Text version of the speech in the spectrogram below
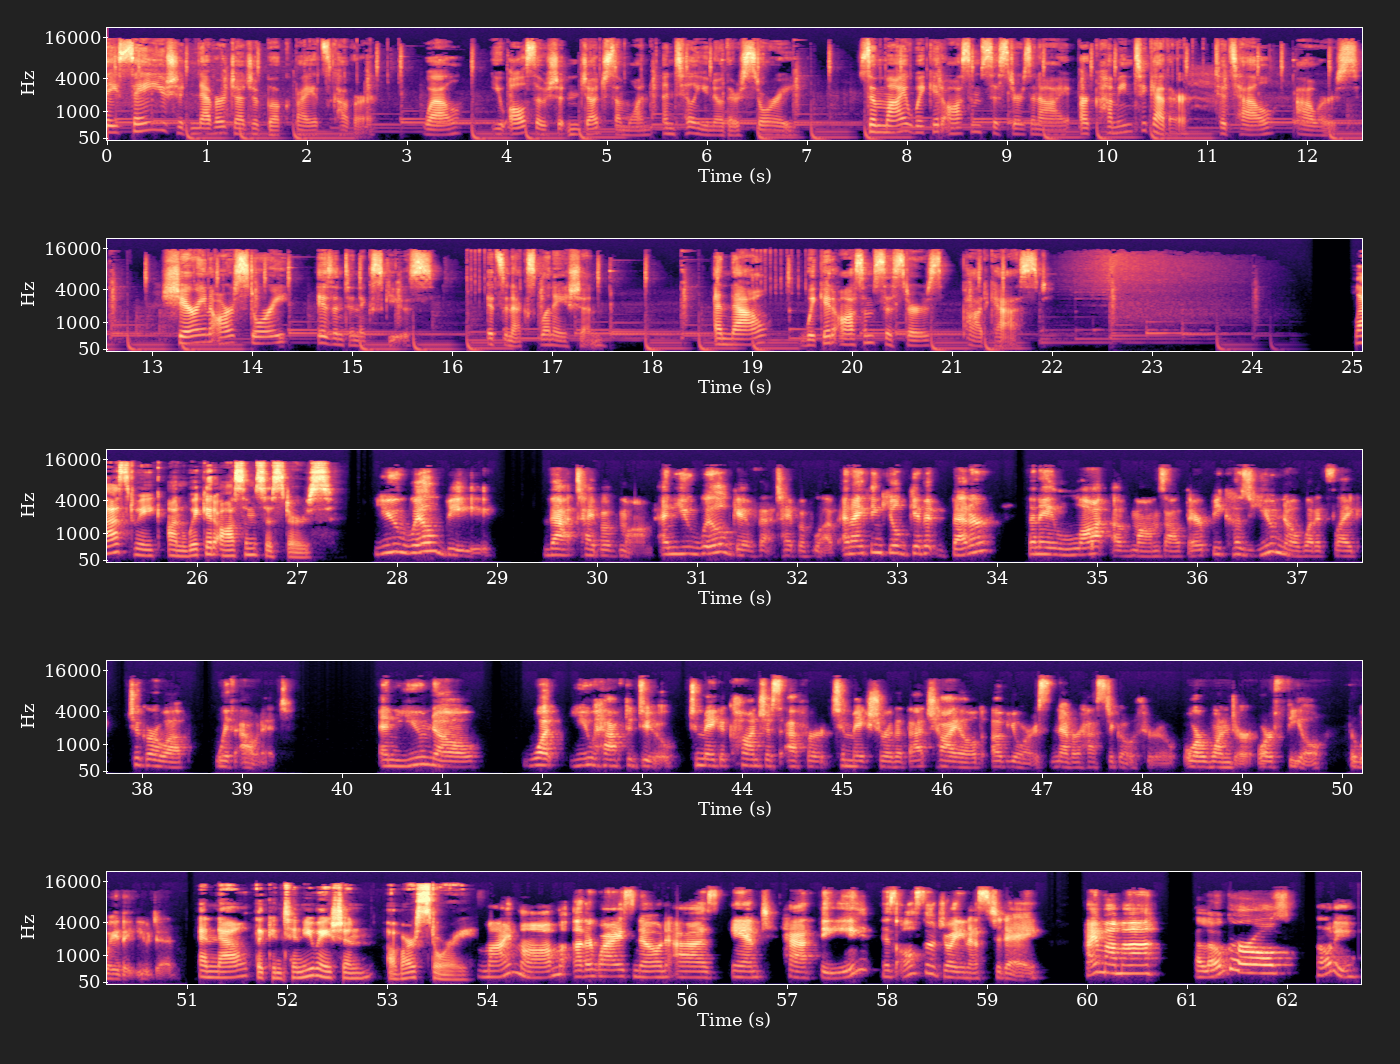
They say you should never judge a book by its cover. Well, you also shouldn't judge someone until you know their story. So, my wicked awesome sisters and I are coming together to tell ours. Sharing our story isn't an excuse, it's an explanation. And now, Wicked Awesome Sisters podcast. Last week on Wicked Awesome Sisters, you will be that type of mom and you will give that type of love. And I think you'll give it better than a lot of moms out there because you know what it's like to grow up without it. And you know what you have to do to make a conscious effort to make sure that that child of yours never has to go through or wonder or feel the way that you did. And now the continuation of our story. My mom, otherwise known as Aunt Kathy, is also joining us today. Hi, Mama. Hello, girls. Howdy.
